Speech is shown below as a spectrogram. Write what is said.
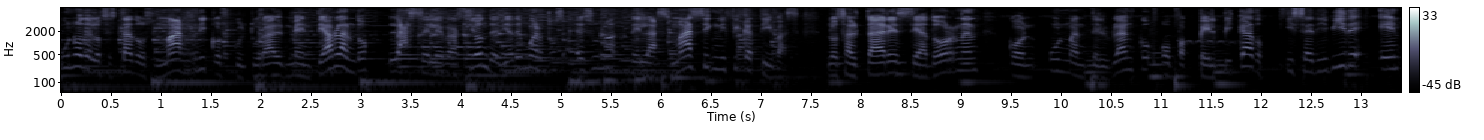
uno de los estados más ricos culturalmente hablando, la celebración de Día de Muertos es una de las más significativas. Los altares se adornan con un mantel blanco o papel picado y se divide en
